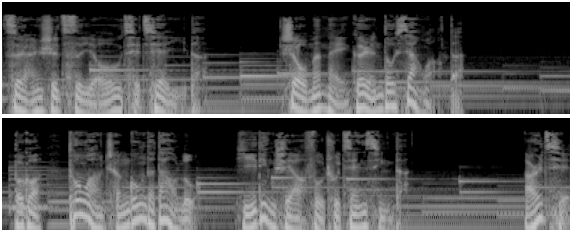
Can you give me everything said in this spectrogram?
自然是自由且惬意的，是我们每个人都向往的。不过，通往成功的道路一定是要付出艰辛的，而且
